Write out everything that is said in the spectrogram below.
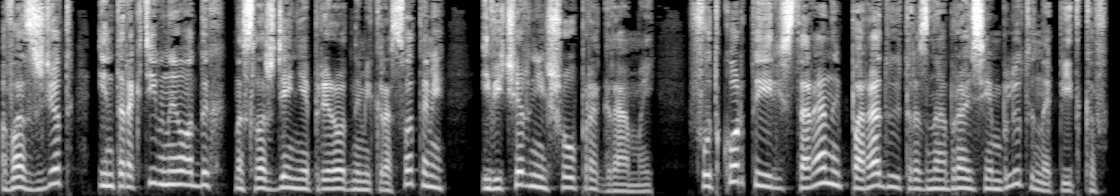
Вас ждет интерактивный отдых, наслаждение природными красотами и вечерней шоу-программой. Фудкорты и рестораны порадуют разнообразием блюд и напитков.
